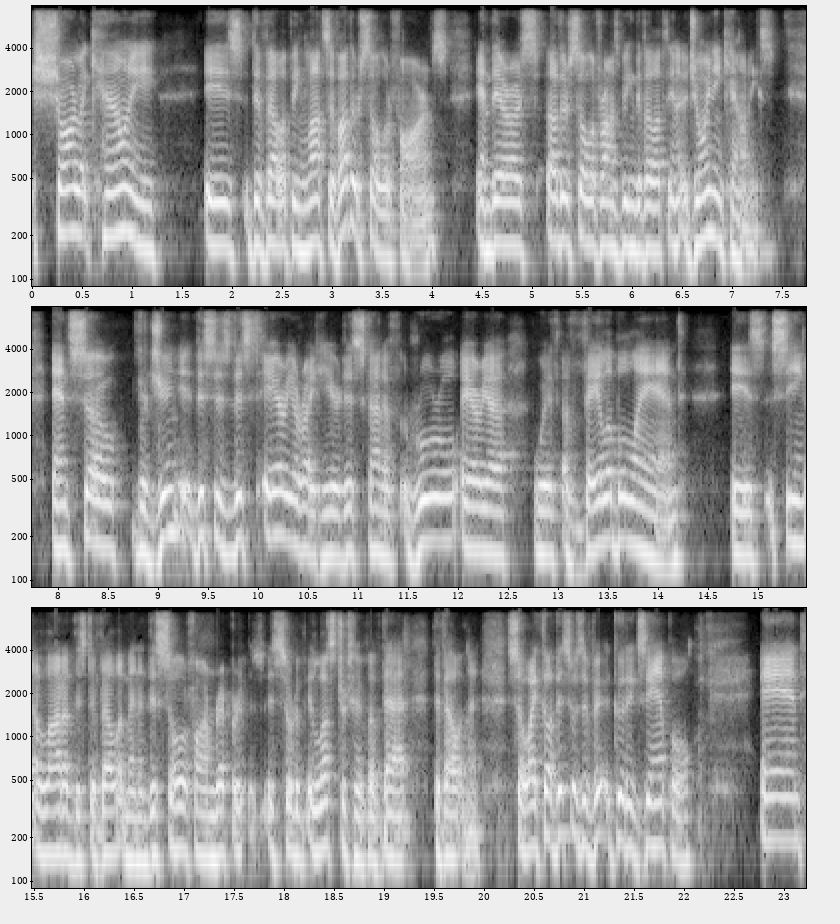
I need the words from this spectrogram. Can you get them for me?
Charlotte County is developing lots of other solar farms, and there are other solar farms being developed in adjoining counties. And so Virginia, this is this area right here, this kind of rural area with available land is seeing a lot of this development, and this solar farm rep- is sort of illustrative of that development. So I thought this was a good example. And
